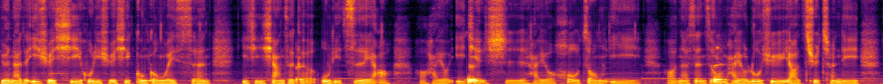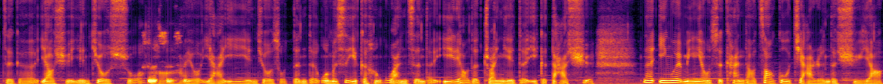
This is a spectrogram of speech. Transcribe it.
原来的医学系、护理学系、公共卫生，以及像这个物理治疗。哦，还有医检师，还有后中医，哦，那甚至我们还有陆续要去成立这个药学研究所，哈，还有牙医研究所等等。我们是一个很完整的医疗的专业的一个大大学。那因为明勇是看到照顾家人的需要，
